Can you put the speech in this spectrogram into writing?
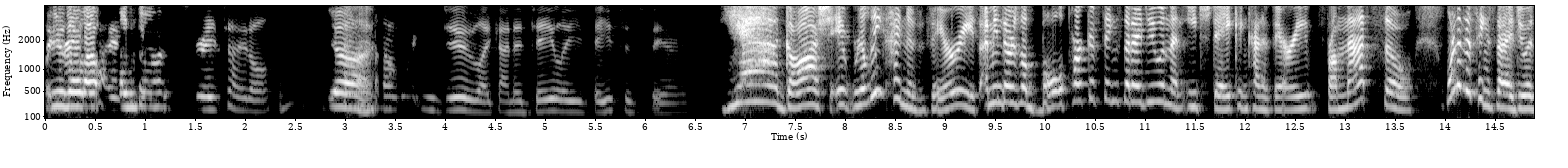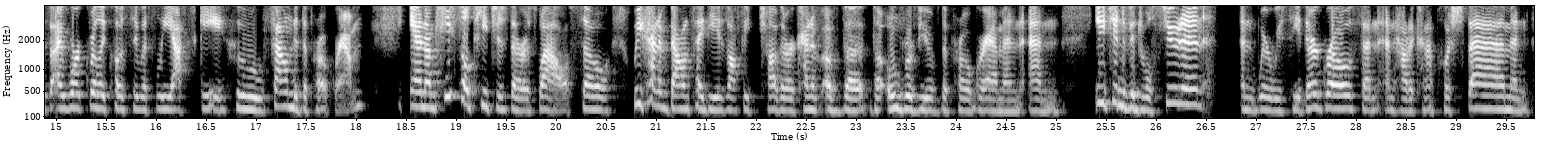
Great title yeah what you do like on a daily basis there yeah, gosh, it really kind of varies. I mean, there's a ballpark of things that I do, and then each day can kind of vary from that. So, one of the things that I do is I work really closely with Lee Eskey, who founded the program, and um, he still teaches there as well. So we kind of bounce ideas off each other, kind of of the the overview of the program, and and each individual student and where we see their growth and, and how to kind of push them and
